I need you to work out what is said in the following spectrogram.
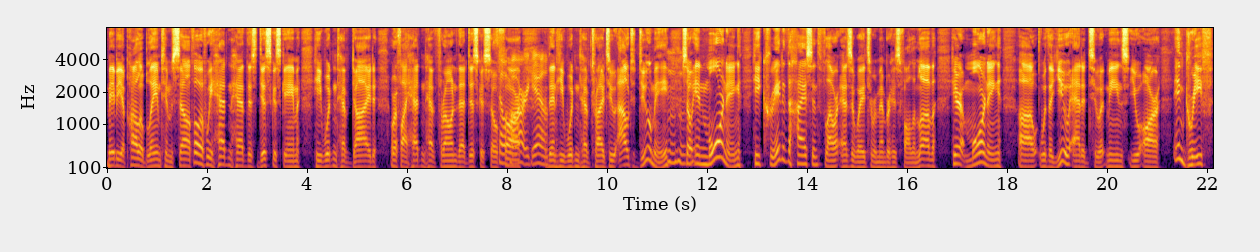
Maybe Apollo blamed himself. Oh, if we hadn't had this discus game, he wouldn't have died. Or if I hadn't have thrown that discus so, so far, hard, yeah. then he wouldn't have tried to outdo me. Mm -hmm. So in mourning, he created the hyacinth flower as a way to remember his fallen love. Here, mourning uh, with a U added to it means you are in grief.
